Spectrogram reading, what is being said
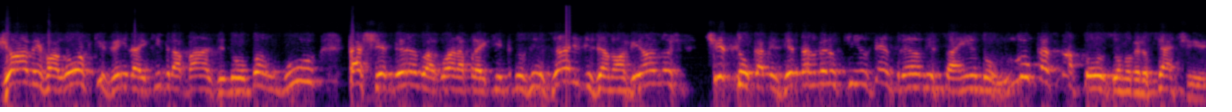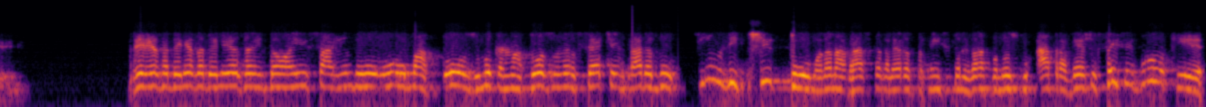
jovem valor que vem da equipe da base do Bangu. Está chegando agora para a equipe do Zinzane, 19 anos. Tito, camiseta número 15, entrando e saindo. Lucas Matoso, número 7. Beleza, beleza, beleza. Então aí saindo o Matoso, Lucas Matoso, número 7, a entrada do 15 Tito. Mandando abraço pra galera também sintonizar conosco através do Facebook.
